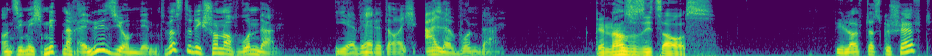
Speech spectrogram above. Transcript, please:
und sie mich mit nach Elysium nimmt, wirst du dich schon noch wundern. Ihr werdet euch alle wundern. Genau so sieht's aus. Wie läuft das Geschäft?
